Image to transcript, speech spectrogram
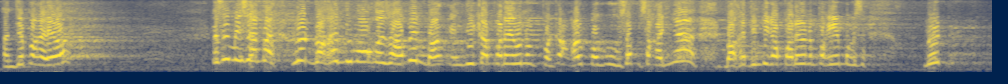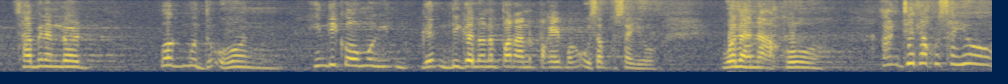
Andiyan pa kayo? Kasi minsan pa, Lord, bakit hindi mo ako kasapin? Bakit hindi ka pareho ng pag-usap sa Kanya? Bakit hindi ka pareho ng pag-ibag Lord, sabi ng Lord, wag mo doon. Hindi ko mo, hindi gano'n ang paraan ng pakipag-usap ko sa iyo. Wala na ako. Andiyan ako sa iyo.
